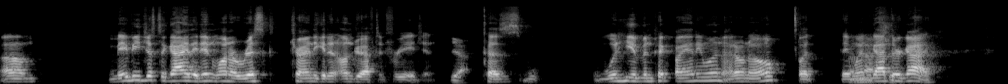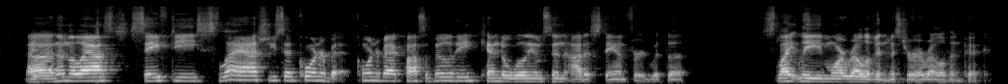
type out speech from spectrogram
Um, maybe just a guy they didn't want to risk trying to get an undrafted free agent. Yeah. Because would he have been picked by anyone? I don't know, but they I'm went and got their guy. Uh, and then the last safety slash you said cornerback cornerback possibility Kendall Williamson out of Stanford with the slightly more relevant Mr. Irrelevant pick.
